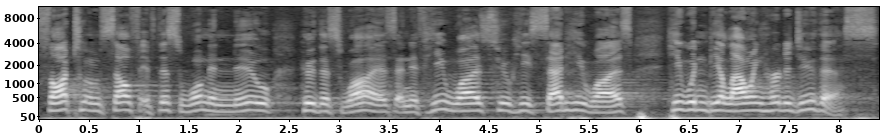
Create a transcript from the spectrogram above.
thought to himself if this woman knew who this was, and if he was who he said he was, he wouldn't be allowing her to do this.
